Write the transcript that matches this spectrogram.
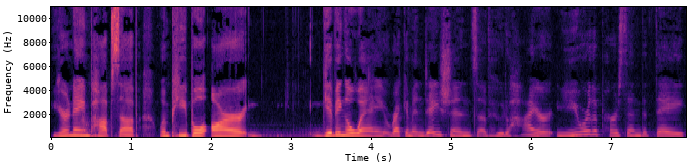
your name pops up. When people are giving away recommendations of who to hire, you are the person that they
